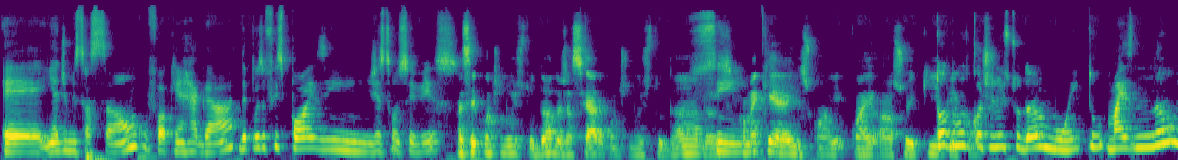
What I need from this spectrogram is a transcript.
é, em administração, com foco em RH. Depois eu fiz pós em gestão de serviços. Mas você continua estudando? A Jaciara continua estudando? Sim. Como é que é isso com a, com a, a sua equipe? Todo mundo com... continua estudando muito, mas não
